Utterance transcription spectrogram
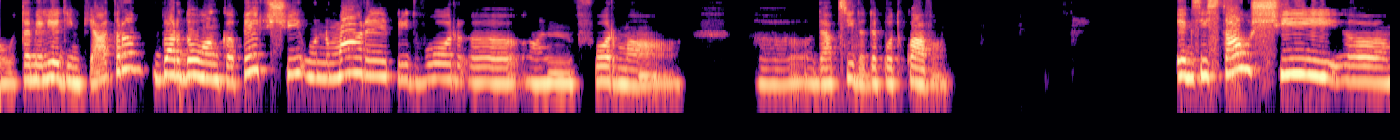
o uh, temelie din piatră, doar două încăperi și un mare pridvor uh, în formă uh, de absidă, de potcoavă. Existau și uh,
